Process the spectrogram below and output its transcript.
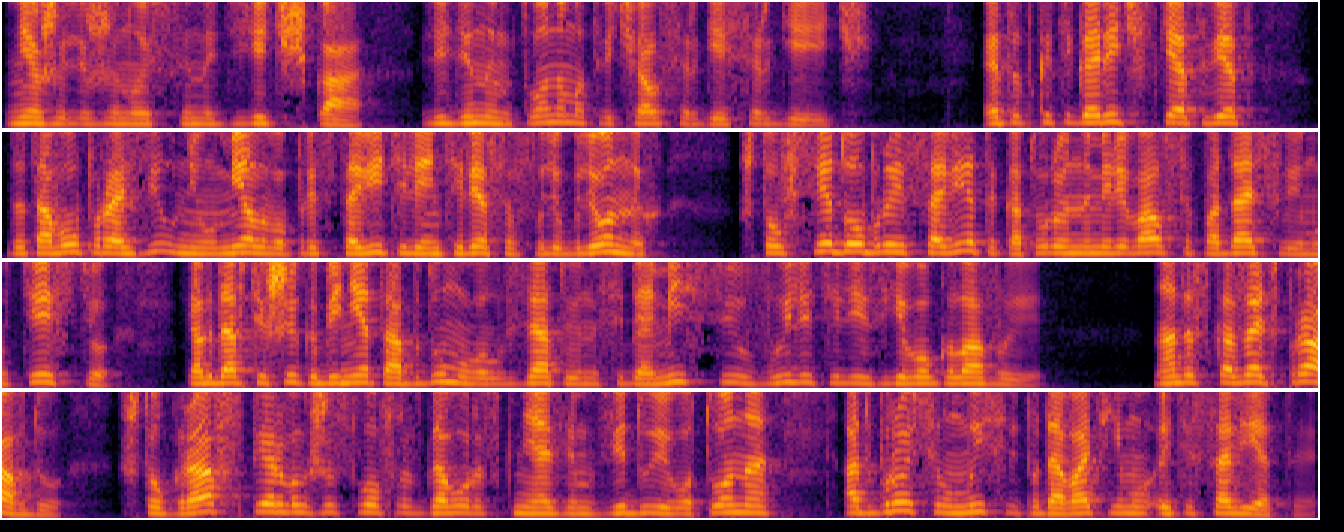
нежели женой сына дьячка», ледяным тоном отвечал Сергей Сергеевич. Этот категорический ответ до того поразил неумелого представителя интересов влюбленных, что все добрые советы, которые он намеревался подать своему тестю, когда в тиши кабинета обдумывал взятую на себя миссию, вылетели из его головы. Надо сказать правду, что граф с первых же слов разговора с князем, ввиду его тона, отбросил мысль подавать ему эти советы.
